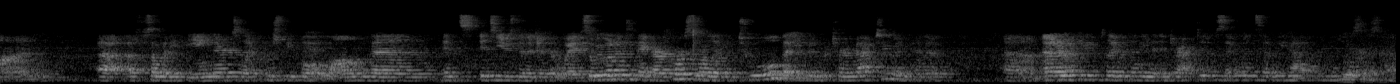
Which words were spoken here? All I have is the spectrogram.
on uh, of somebody being there to like push people along, then it's it's used in a different way. So we wanted to make our course more like a tool that you could return back to and kind of. Um, I don't know if you played with any of the interactive segments that we have in the course. I.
